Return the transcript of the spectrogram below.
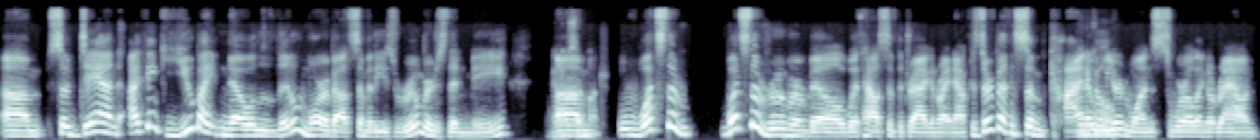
Um, so, Dan, I think you might know a little more about some of these rumors than me. Know so Um, much. What's the what's the rumor mill with House of the Dragon right now? Because there have been some kind of weird ones swirling around,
